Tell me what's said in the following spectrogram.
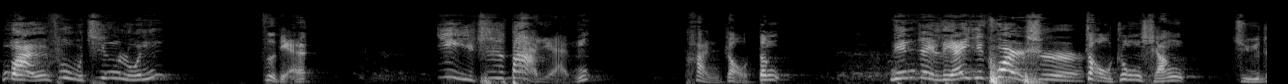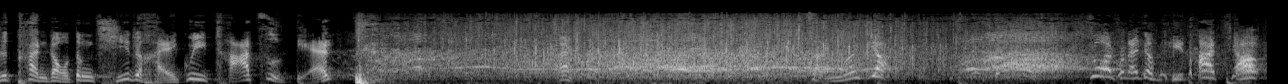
满腹经纶，字典，一只大眼。探照灯，您这连一块儿是赵忠祥举着探照灯，骑着海龟查字典。哎，怎么样？说出来就比他强。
